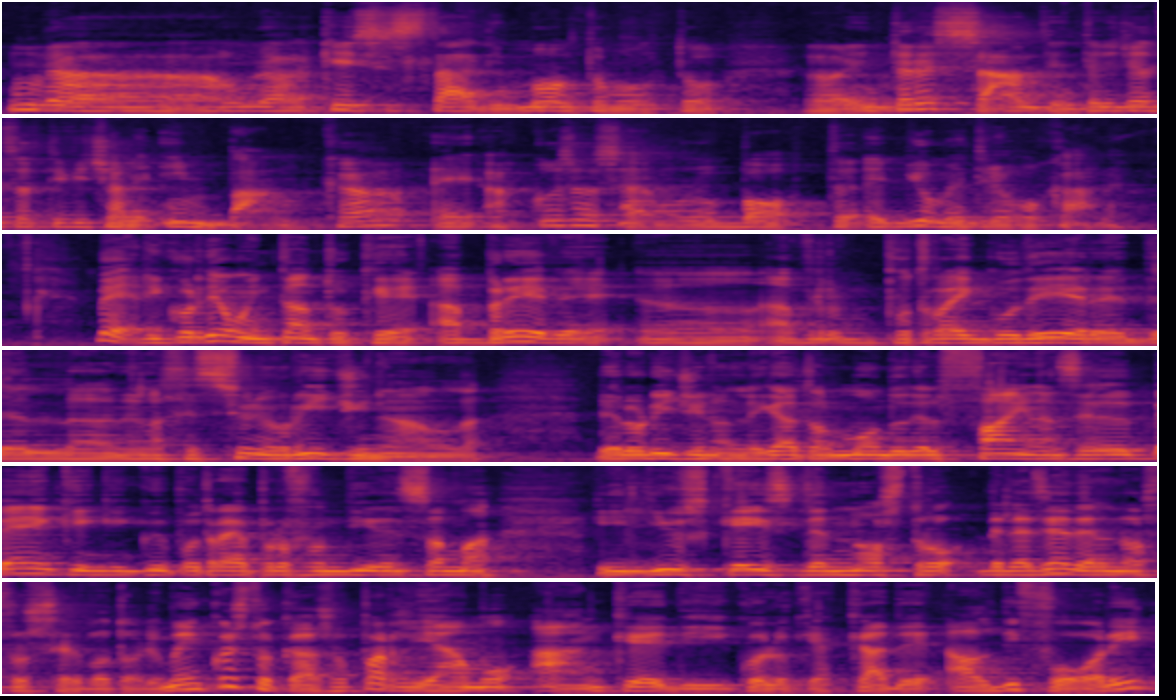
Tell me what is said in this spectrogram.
una, una case study molto molto eh, interessante, intelligenza artificiale in banca e a cosa servono bot e biometria vocale. Beh, ricordiamo intanto che a breve eh, avr- potrai godere del- nella sezione original dell'original legato al mondo del finance e del banking in cui potrai approfondire insomma gli use case del nostro, delle aziende del nostro osservatorio. Ma in questo caso parliamo anche di quello che accade al di fuori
